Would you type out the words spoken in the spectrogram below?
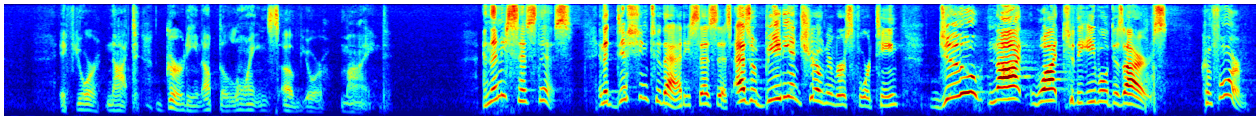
if you're not girding up the loins of your mind. And then he says this. In addition to that, he says this As obedient children, verse 14, do not what to the evil desires conform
